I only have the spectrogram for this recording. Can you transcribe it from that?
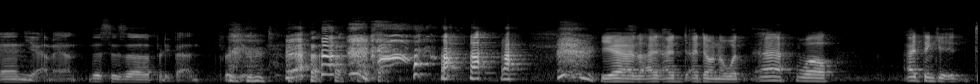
And yeah, man, this is uh, pretty bad for you. yeah, I, I, I don't know what. Eh, well, I think it,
